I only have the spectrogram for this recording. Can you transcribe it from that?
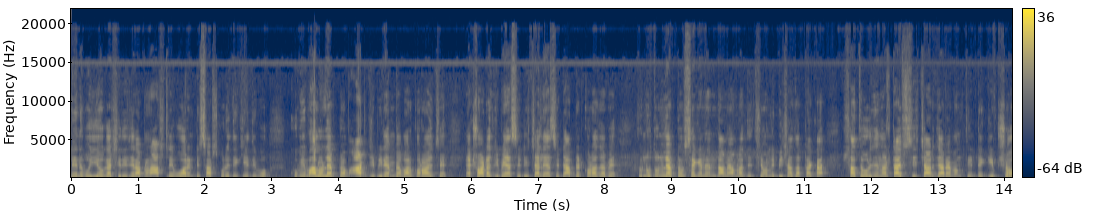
লেনেবো ইয়োগা সিরিজের আপনারা আসলে ওয়ারেন্টি সার্চ করে দেখিয়ে দিব। খুবই ভালো ল্যাপটপ, আট জিবি র্যাম ব্যবহার করা হয়েছে, একশো আঠাশ জিবি অ্যাসিডি চালে অ্যাসিড আপডেট করা যাবে। তো নতুন ল্যাপটপ সেকেন্ড হ্যান্ড দামে আমরা দিচ্ছি অনলি বিশ হাজার টাকা। সাথে অরিজিনাল টাইপ সি চার্জার এবং তিনটে গিফট সহ।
